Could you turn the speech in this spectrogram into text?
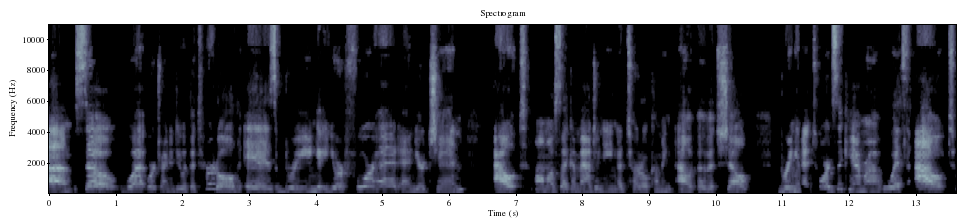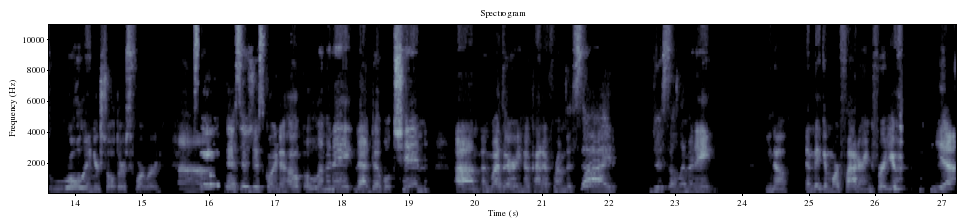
Um, so what we're trying to do with the turtle is bring your forehead and your chin out, almost like imagining a turtle coming out of its shell bringing mm-hmm. it towards the camera without rolling your shoulders forward. So ah. this is just going to help eliminate that double chin. Um, and whether, you know, kind of from the side, just eliminate, you know, and make it more flattering for you. Yeah.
